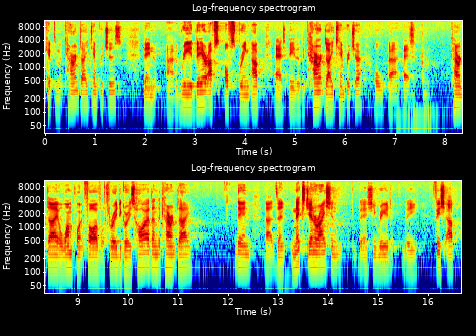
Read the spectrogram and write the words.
kept them at current day temperatures, then uh, reared their offspring up at either the current day temperature or uh, at current day or 1.5 or 3 degrees higher than the current day. Then uh, the next generation, she reared the fish up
